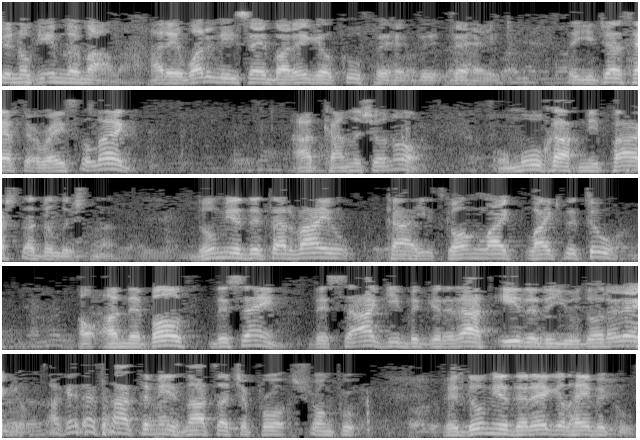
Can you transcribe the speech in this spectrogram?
shenogim lemala. Hare, what did he say Baregel kuf vehe? That you just have to erase the leg. Ad kan l'shono. Umuchach mipashta delishna. Dumya de tarvayu kai. It's going like like the two. Oh, and they're both the same. Visagi begrerat either the yud or the regel. Okay, that's not to me. It's not such a pro, strong proof. Vidumya the regel hevekuf.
